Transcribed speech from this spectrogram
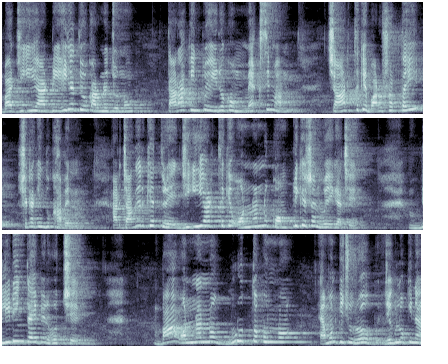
বা জিইআরডি এই জাতীয় কারণের জন্য, তারা কিন্তু এইরকম ম্যাক্সিমাম চার থেকে বারো সপ্তাহেই সেটা কিন্তু খাবেন। যাদের ক্ষেত্রে জিইআর থেকে অন্যান্য কমপ্লিকেশান হয়ে গেছে ব্লিডিং টাইপের হচ্ছে, বা অন্যান্য গুরুত্বপূর্ণ এমন কিছু রোগ যেগুলো কিনা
